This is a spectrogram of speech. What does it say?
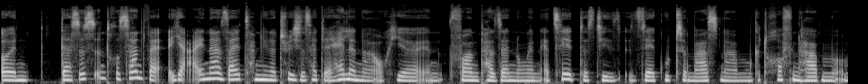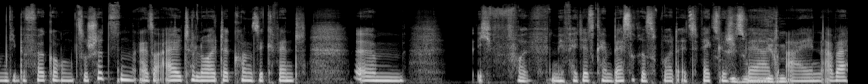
Und das ist interessant, weil ja einerseits haben die natürlich, das hat ja Helena auch hier in, vor ein paar Sendungen erzählt, dass die sehr gute Maßnahmen getroffen haben, um die Bevölkerung zu schützen, also alte Leute konsequent ähm, ich, mir fällt jetzt kein besseres Wort als weggesperrt ein, aber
